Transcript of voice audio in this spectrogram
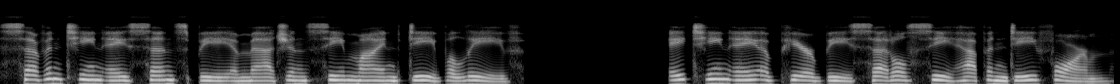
17A sense B imagine C mind D believe. 18A appear B settle C happen D form.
